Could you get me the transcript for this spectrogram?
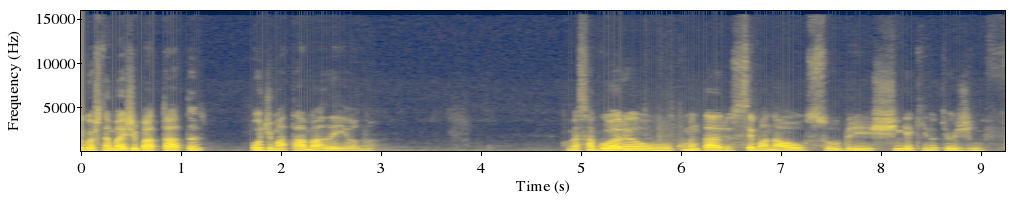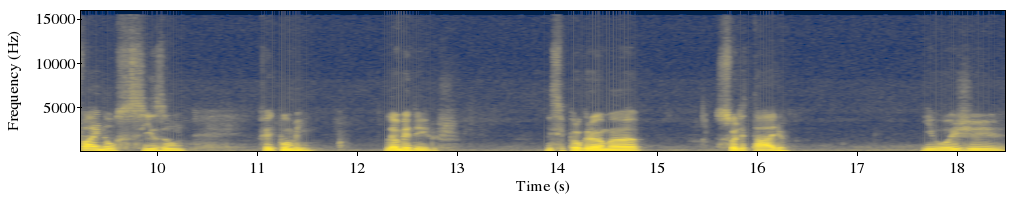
gosta mais de batata ou de matar marleiano? Começa agora o comentário semanal sobre Shingeki no Kyojin Final Season, feito por mim, Léo Medeiros. Nesse programa solitário e hoje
